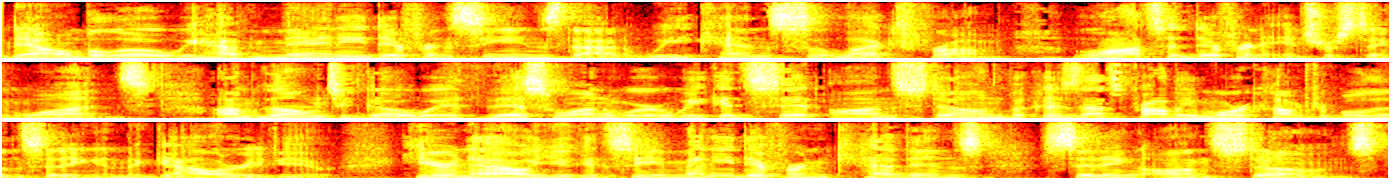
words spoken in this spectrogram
Down below, we have many different scenes that we can select from. Lots of different interesting ones. I'm going to go with this one where we could sit on stone because that's probably more comfortable than sitting in the gallery view. Here now, you can see many different Kevins sitting on stones.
